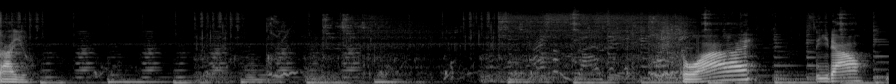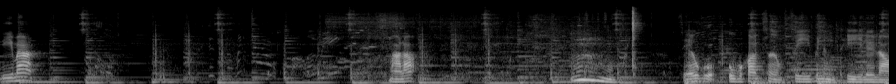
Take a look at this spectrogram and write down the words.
ได้อยู่ วย สีดาว ดีมาก มาแล้ว อืม เสียอุปกรณ์เสริมฟรีไปหนึ่งทีเลยเรา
